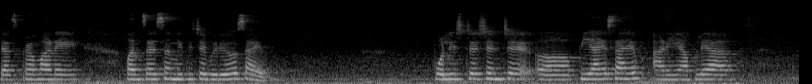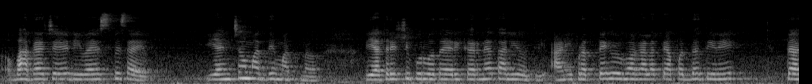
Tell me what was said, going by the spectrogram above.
त्याचप्रमाणे पंचायत समितीचे बी डी ओ साहेब पोलीस स्टेशनचे पी आय साहेब आणि आपल्या भागाचे डी वाय एस पी साहेब यांच्या माध्यमातून यात्रेची पूर्वतयारी करण्यात आली होती आणि प्रत्येक विभागाला त्या पद्धतीने त्या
